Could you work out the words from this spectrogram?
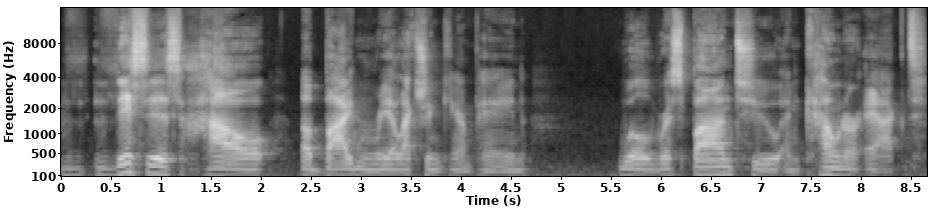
this is how a Biden reelection campaign will respond to and counteract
